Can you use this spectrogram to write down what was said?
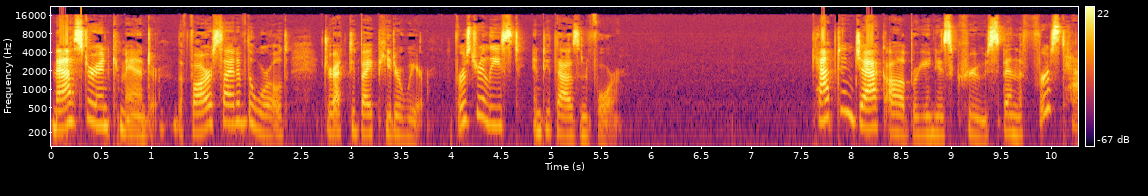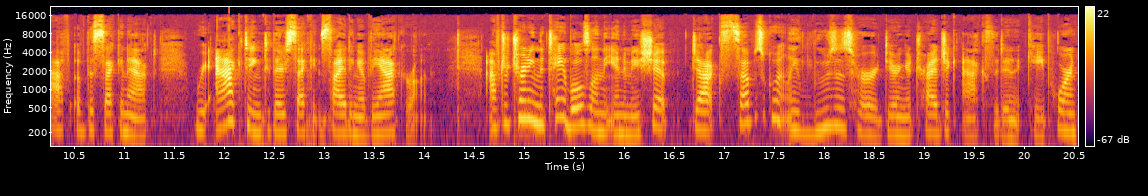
Master and Commander The Far Side of the World, directed by Peter Weir, first released in 2004. Captain Jack Aubrey and his crew spend the first half of the second act reacting to their second sighting of the Acheron. After turning the tables on the enemy ship, Jack subsequently loses her during a tragic accident at Cape Horn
